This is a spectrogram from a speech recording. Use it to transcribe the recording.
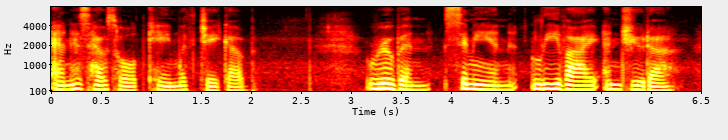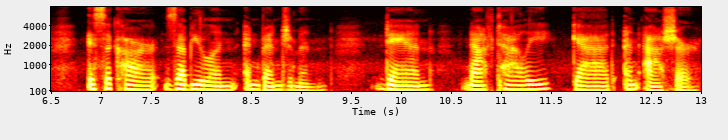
and his household came with Jacob. Reuben, Simeon, Levi, and Judah, Issachar, Zebulun, and Benjamin, Dan, Naphtali, Gad, and Asher,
